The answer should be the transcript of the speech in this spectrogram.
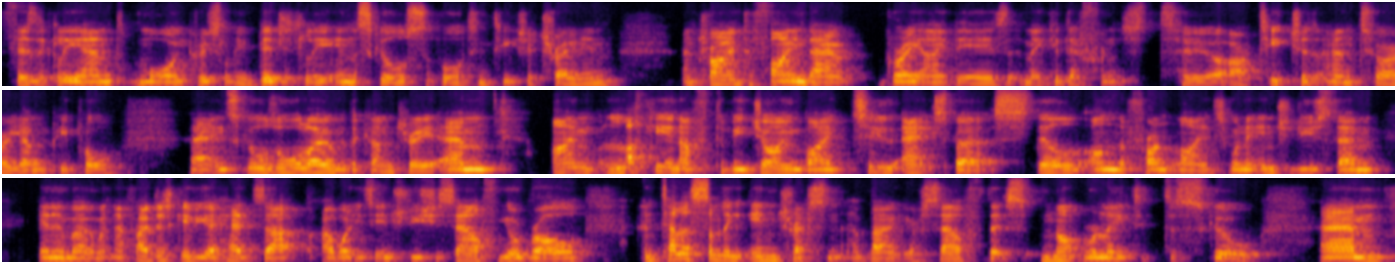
physically and more increasingly digitally in schools supporting teacher training and trying to find out great ideas that make a difference to our teachers and to our young people uh, in schools all over the country. Um, I'm lucky enough to be joined by two experts still on the front line. So I'm going to introduce them in a moment. Now, if I just give you a heads up, I want you to introduce yourself, your role, and tell us something interesting about yourself that's not related to school. Um,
